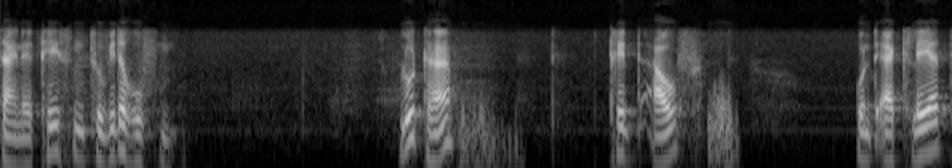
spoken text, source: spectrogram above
seine Thesen zu widerrufen. Luther tritt auf und erklärt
